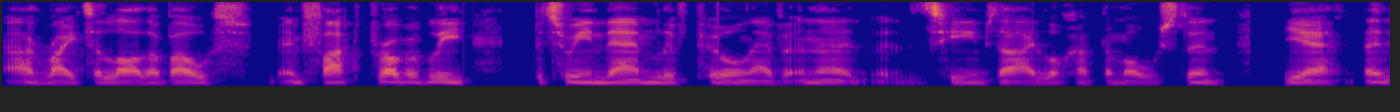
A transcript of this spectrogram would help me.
I write a lot about. In fact, probably between them, Liverpool, and Everton are the teams that I look at the most. And yeah, and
